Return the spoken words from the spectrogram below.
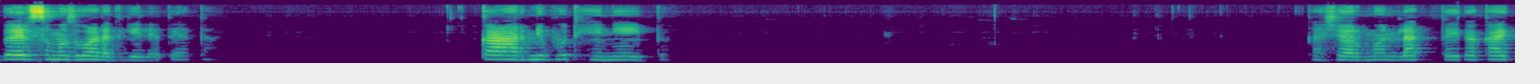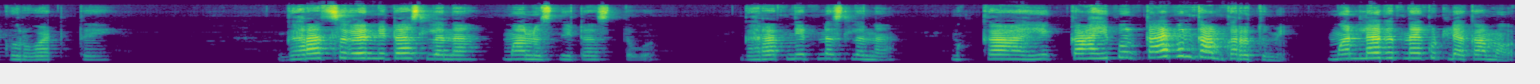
गैरसमज वाढत गेले ते आता. कारणीभूत ह्यानी येतं कशावर मन लागतंय का काय करू वाटतंय? घरात सगळं नीट असलं ना माणूस नीट असतं व. घरात नीट नसलं ना मग काही काही पण काय पण काम करा तुम्ही. मन लागत नाही कुठल्या कामावर.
